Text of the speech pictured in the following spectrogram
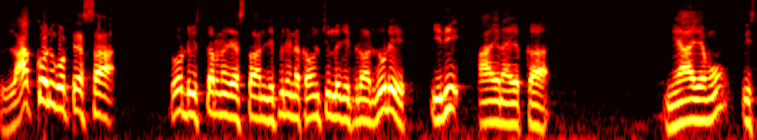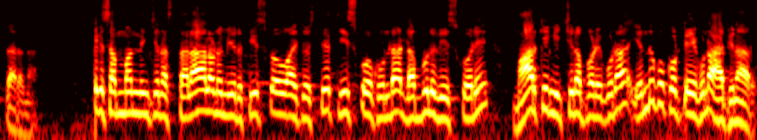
లాక్కొని కొట్టేస్తా రోడ్డు విస్తరణ చేస్తా అని చెప్పి నిన్న కౌన్సిల్లో చెప్పినాడు చూడి ఇది ఆయన యొక్క న్యాయము విస్తరణ. సంబంధించిన స్థలాలను మీరు తీసుకోవాల్సి వస్తే తీసుకోకుండా డబ్బులు తీసుకొని మార్కింగ్ ఇచ్చినప్పటికీ కూడా ఎందుకు కొట్టేయకుండా ఆపినారు?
